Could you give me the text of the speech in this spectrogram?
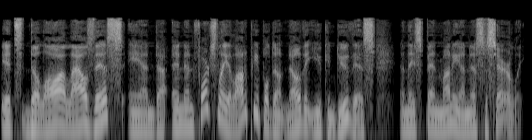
it's the law allows this, and uh, and unfortunately, a lot of people don't know that you can do this, and they spend money unnecessarily.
